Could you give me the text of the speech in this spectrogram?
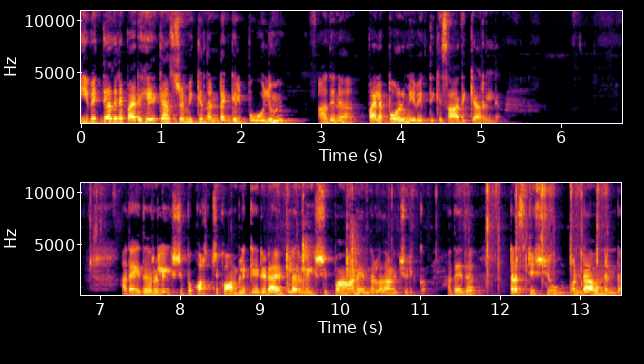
ഈ വ്യക്തി അതിനെ പരിഹരിക്കാൻ ശ്രമിക്കുന്നുണ്ടെങ്കിൽ പോലും അതിന് പലപ്പോഴും ഈ വ്യക്തിക്ക് സാധിക്കാറില്ല. അതായത് റിലേഷൻഷിപ്പ് കുറച്ച് കോംപ്ലിക്കേറ്റഡ് ആയിട്ടുള്ള റിലേഷൻഷിപ്പ് ആണ് എന്നുള്ളതാണ് ചുരുക്കം. അതായത് ട്രസ്റ്റ് ഇഷ്യൂ ഉണ്ടാവുന്നുണ്ട്.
